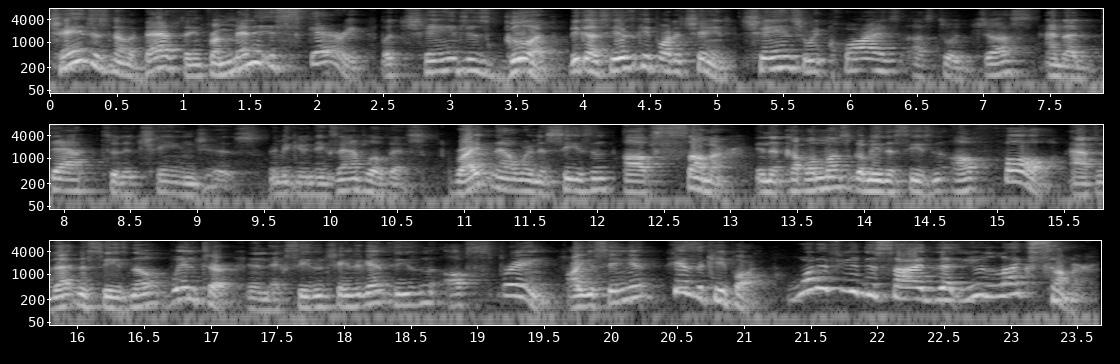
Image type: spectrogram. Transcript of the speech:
Change is not a bad thing. For many, it's scary, but change is good because here's the key part of change change requires us to adjust and adapt to the changes. Let me give you an example of this. Right now, we're in the season of summer. In a couple of months, we're be the season of fall. After that, in the season of winter. In the next season, change again, season of spring. Are you seeing it? Here's the key part. What if you decide that you like summer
